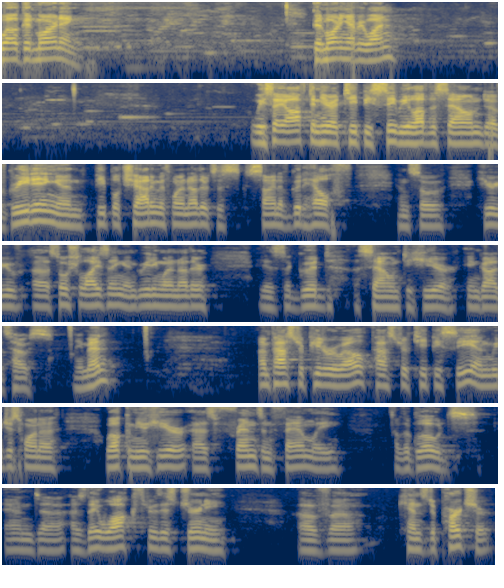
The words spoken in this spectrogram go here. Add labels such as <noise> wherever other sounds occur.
Well, good morning. Good morning, everyone. We say often here at TPC, we love the sound of greeting and people chatting with one another. It's a sign of good health. And so, here you uh, socializing and greeting one another is a good sound to hear in God's house. Amen. I'm Pastor Peter Ruel, pastor of TPC, and we just want to welcome you here as friends and family of the Gloades and uh, as they walk through this journey of uh, Ken's departure,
